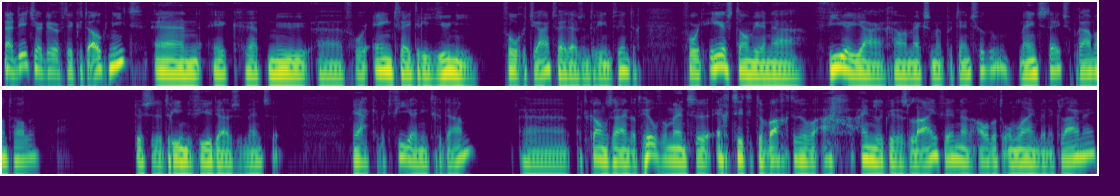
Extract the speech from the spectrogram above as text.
Nou, dit jaar durfde ik het ook niet. En ik heb nu eh, voor 1, 2, 3 juni volgend jaar, 2023, voor het eerst dan weer na vier jaar gaan we Maximum Potential doen. Mainstage, Brabanthallen. Tussen de 3 en de 4000 mensen. Maar ja, ik heb het vier jaar niet gedaan. Eh, het kan zijn dat heel veel mensen echt zitten te wachten. Zo, ah, eindelijk weer eens live. En al dat online ben ik klaar mee.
